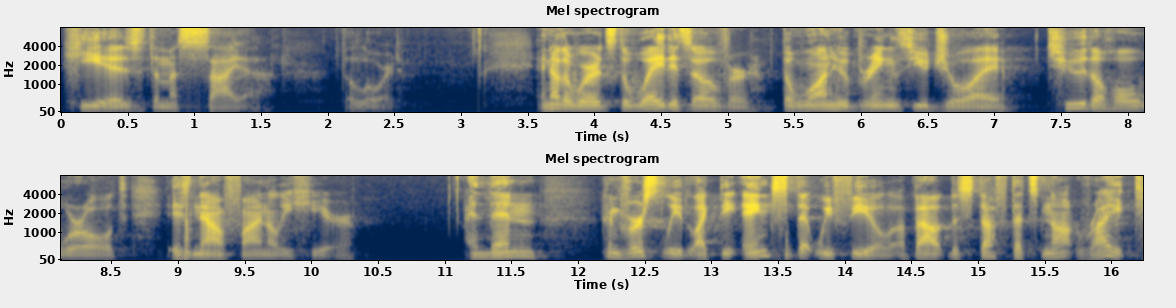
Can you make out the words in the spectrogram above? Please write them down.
He is the Messiah, the Lord. In other words, the wait is over. The one who brings you joy to the whole world is now finally here. And then, conversely, like the angst that we feel about the stuff that's not right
